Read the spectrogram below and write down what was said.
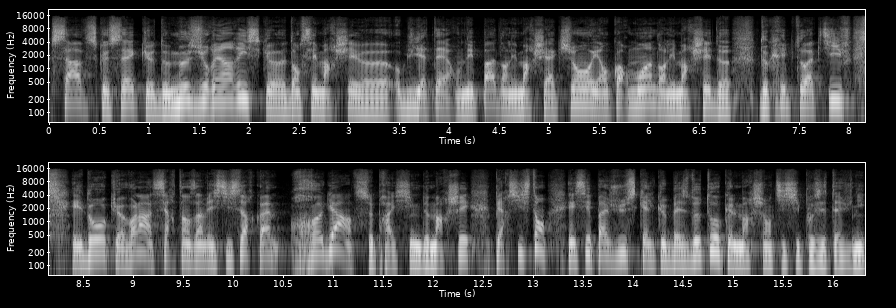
savent ce que c'est que de mesurer un risque dans ces marchés obligataires. On n'est pas dans les marchés actions et encore moins dans les marchés de, de crypto-actifs. Et donc, voilà, certains investisseurs quand même regardent ce pricing de marché persistant. Et c'est pas juste quelques baisses de taux que le marché anticipe aux États-Unis.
